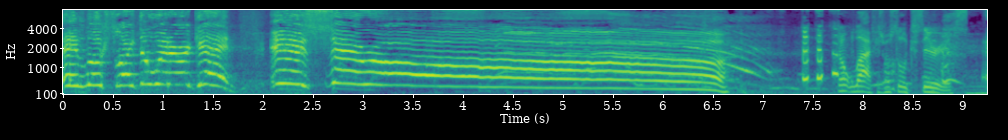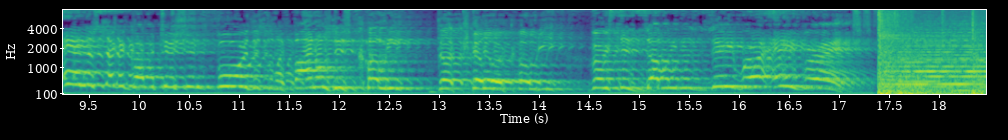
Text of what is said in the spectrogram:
It looks like the winner again is Sarah! Don't laugh, you're supposed to look serious. And the second competition for the semifinals is Cody, the Killer Cody, versus Zoe the Zebra Averett.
